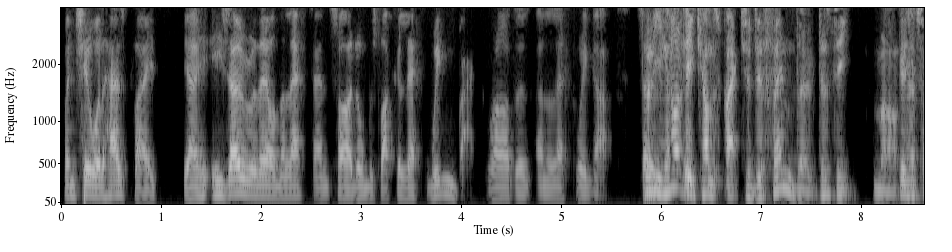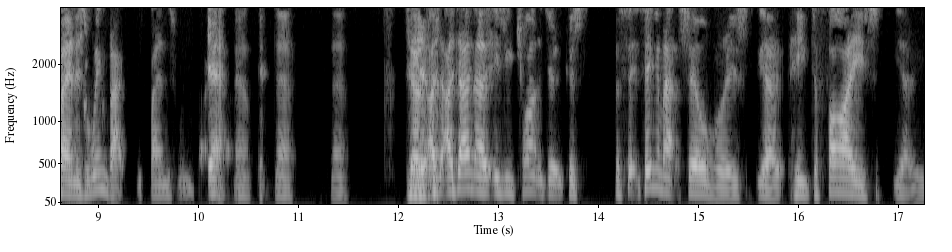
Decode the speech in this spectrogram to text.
when Chilwell has played, yeah, he's over there on the left hand side, almost like a left wing back rather than a left winger. So well, he hardly comes back to defend, though, does he, Mark? Because he's playing as a wing back. He's playing as a wing back. Yeah, yeah, yeah. yeah. So yeah. I, I, don't know. Is he trying to do it? Because the th- thing about Silva is, you know, he defies, you know,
